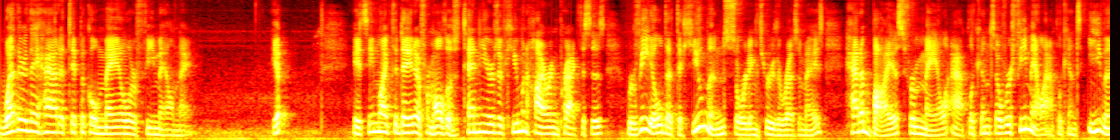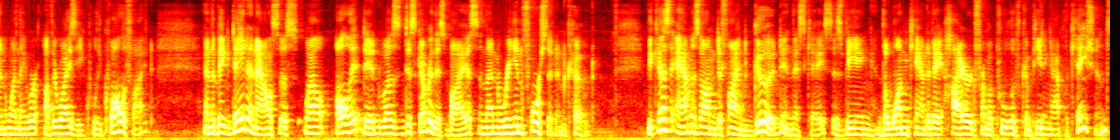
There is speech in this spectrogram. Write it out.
whether they had a typical male or female name. Yep. It seemed like the data from all those 10 years of human hiring practices revealed that the humans sorting through the resumes had a bias for male applicants over female applicants, even when they were otherwise equally qualified. And the big data analysis, well, all it did was discover this bias and then reinforce it in code. Because Amazon defined good, in this case, as being the one candidate hired from a pool of competing applications,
